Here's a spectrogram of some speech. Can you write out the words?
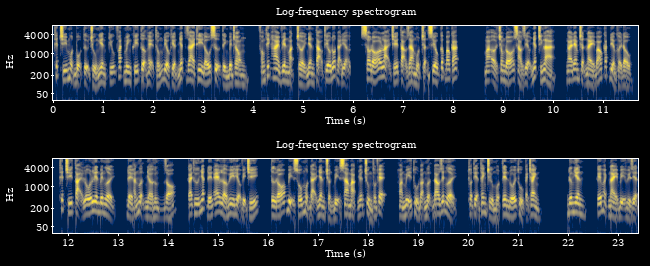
thiết trí một bộ tự chủ nghiên cứu phát minh khí tượng hệ thống điều khiển nhất giai thi đấu sự tình bên trong, phóng thích hai viên mặt trời nhân tạo thiêu đốt đại địa, sau đó lại chế tạo ra một trận siêu cấp bao cát. Mà ở trong đó xảo diệu nhất chính là, ngài đem trận này bao cắt điểm khởi đầu, thiết trí tại lỗ liên bên người để hắn mượn nhờ hừng gió, cái thứ nhất đến l huy hiệu vị trí, từ đó bị số một đại nhân chuẩn bị sa mạc nhuyễn trùng thôn vệ hoàn mỹ thủ đoạn mượn đao giết người, thuận tiện thanh trừ một tên đối thủ cạnh tranh. Đương nhiên, kế hoạch này bị hủy diệt.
